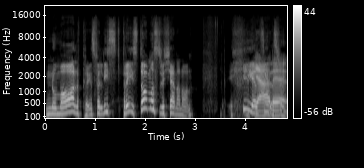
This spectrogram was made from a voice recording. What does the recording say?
normalpris, för listpris. Då måste du känna någon. Helt ja. Det...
